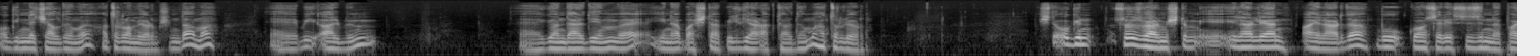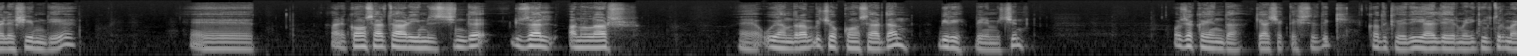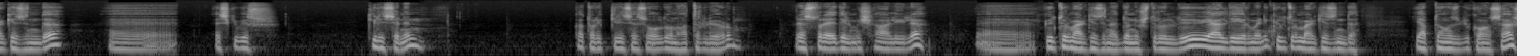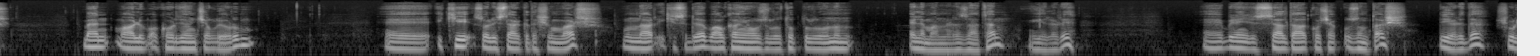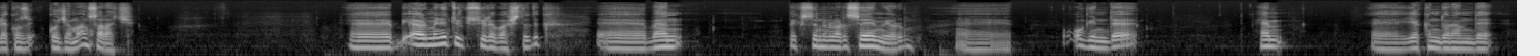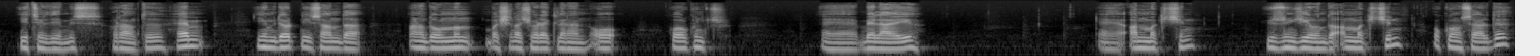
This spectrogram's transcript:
O gün ne çaldığımı hatırlamıyorum şimdi ama e, bir albüm e, gönderdiğimi ve yine başta bilgiler aktardığımı hatırlıyorum. İşte o gün söz vermiştim ilerleyen aylarda bu konseri sizinle paylaşayım diye. Ee, hani konser tarihimiz içinde güzel anılar e, uyandıran birçok konserden biri benim için. Ocak ayında gerçekleştirdik. Kadıköy'de Yel Değirmeni Kültür Merkezi'nde e, eski bir kilisenin Katolik kilisesi olduğunu hatırlıyorum. Restore edilmiş haliyle e, kültür merkezine dönüştürüldüğü Yel Değirmeni Kültür Merkezi'nde yaptığımız bir konser. Ben malum akordeon çalıyorum. E, iki solist arkadaşım var. Bunlar ikisi de Balkan Yolculuğu topluluğunun elemanları zaten, üyeleri. E, birincisi Selda Koçak Uzuntaş, diğeri de Şule Kocaman Saraç. E, bir Ermeni türküsüyle başladık. E, ben pek sınırları sevmiyorum. E, o günde hem e, yakın dönemde yitirdiğimiz Hrant'ı hem 24 Nisan'da Anadolu'nun başına çöreklenen o korkunç e, belayı e, anmak için 100. yılında anmak için o konserde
